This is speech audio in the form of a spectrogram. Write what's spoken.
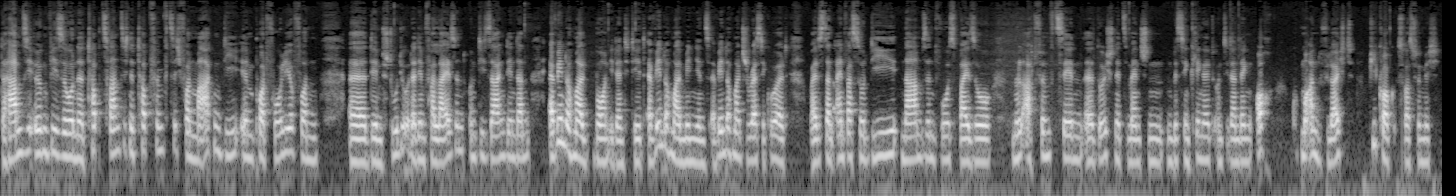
Da haben sie irgendwie so eine Top 20, eine Top 50 von Marken, die im Portfolio von äh, dem Studio oder dem Verleih sind und die sagen denen dann, erwähn doch mal Born Identität, erwähn doch mal Minions, erwähn doch mal Jurassic World, weil es dann einfach so die Namen sind, wo es bei so 0815 äh, Durchschnittsmenschen ein bisschen klingelt und sie dann denken, ach, guck mal an, vielleicht Peacock ist was für mich.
